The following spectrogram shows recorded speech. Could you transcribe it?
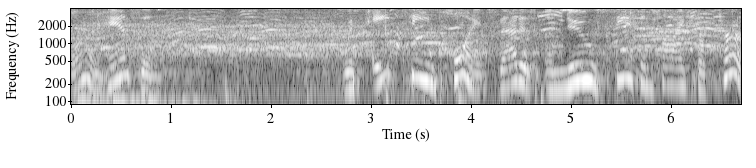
Lauren Hansen with 18 points. That is a new season high for her.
